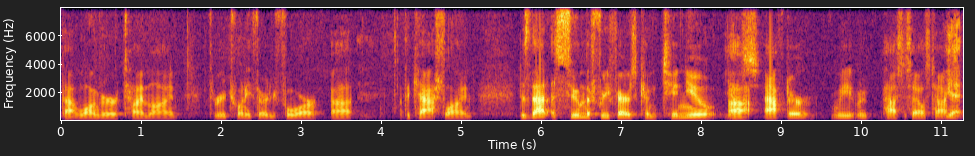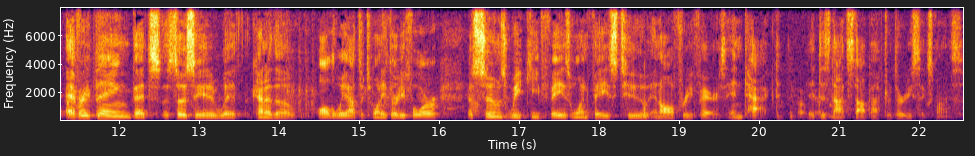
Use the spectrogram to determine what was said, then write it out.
that longer timeline through 2034, uh, the cash line, does that assume the free fares continue uh, Yes. after we, we pass the sales tax? Yeah, Okay. everything that's associated with kind of the, all the way out to 2034 assumes we keep Phase 1, Phase 2, and all free fares intact. It does not stop after 36 months.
